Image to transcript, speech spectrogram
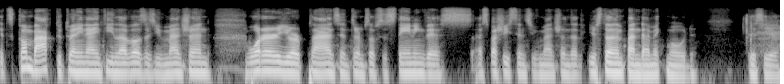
It's come back to 2019 levels, as you mentioned. What are your plans in terms of sustaining this, especially since you've mentioned that you're still in pandemic mode this year?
